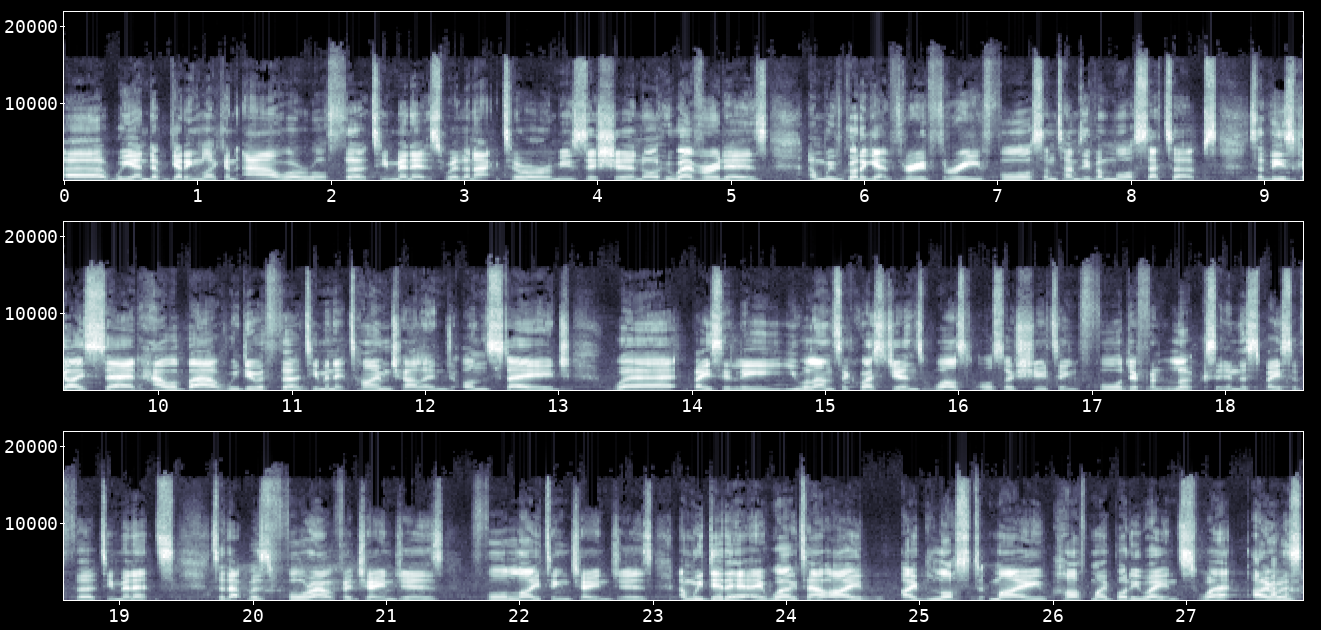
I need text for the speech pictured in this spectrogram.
uh, we end up getting like an hour or 30 minutes with an actor or a musician or whoever it is, and we've got to get through three, four, sometimes even more setups. So these guys said, how about we do a 30 minute time challenge on stage where basically you will answer questions whilst also shooting four different looks in the space of 30 minutes. So that was four outfit changes, four lighting changes, and we did it. It worked out. I I lost my half my body weight in sweat. I was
